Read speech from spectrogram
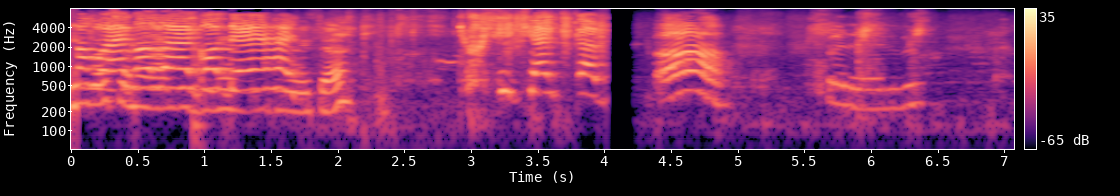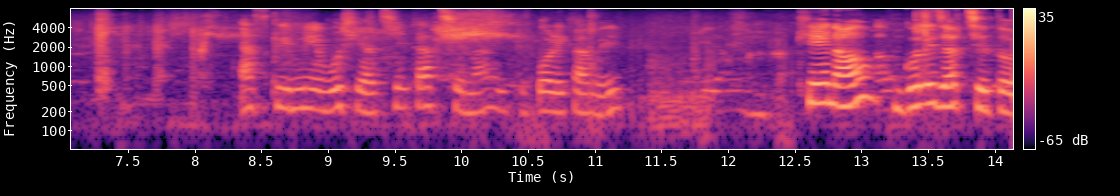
নির্বাচনের আগের দিনের ভিডিও এটা। আইসক্রিম নিয়ে বসে আছে খাচ্ছে না, একটু পরে খাবে। খেয়ে নাও, গলে যাচ্ছে তো।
